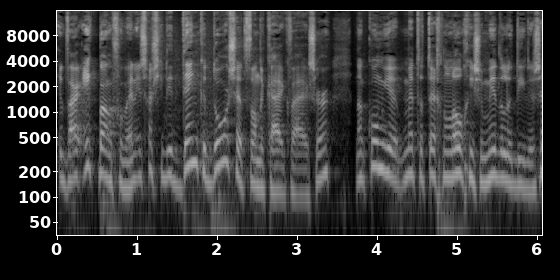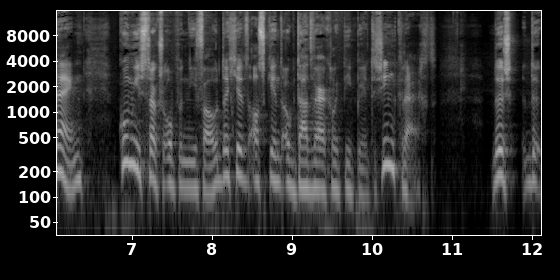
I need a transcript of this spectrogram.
waar ik bang voor ben, is als je dit denken doorzet van de kijkwijzer, dan kom je met de technologische middelen die er zijn, kom je straks op een niveau dat je het als kind ook daadwerkelijk niet meer te zien krijgt. Dus de,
